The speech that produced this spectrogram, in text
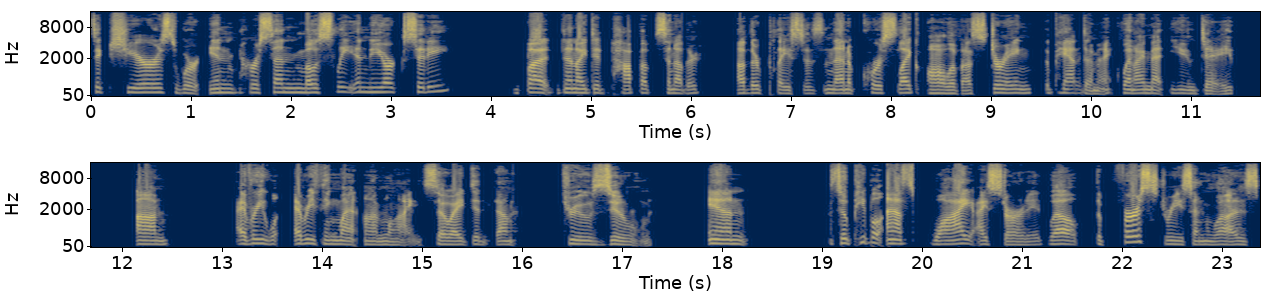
six years were in person, mostly in New York City, but then I did pop ups in other other places. And then, of course, like all of us during the pandemic, when I met you, Dave, um, every everything went online. So I did them through Zoom, and so people ask why I started. Well, the first reason was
